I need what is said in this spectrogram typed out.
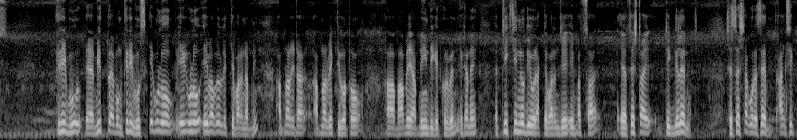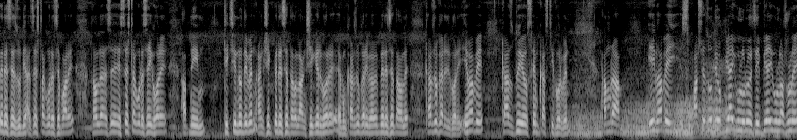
ত্রিভুজ বৃত্ত এবং ত্রিভুজ, এগুলো এগুলো এইভাবেও লিখতে পারেন আপনি। আপনার এটা, আপনার ব্যক্তিগত ভাবে আপনি ইন্ডিকেট করবেন। এখানে টিক চিহ্ন দিয়েও রাখতে পারেন যে এই বাচ্চা চেষ্টায় টিক দিলেন, সে চেষ্টা করেছে, আংশিক পেরেছে, যদি চেষ্টা করেছে পারে, তাহলে সে, চেষ্টা করেছে এই ঘরে আপনি চিহ্ন দেবেন, আংশিক পেরেছে তাহলে আংশিকের ঘরে এবং কার্যকারীভাবে পেরেছে তাহলে কার্যকারীর ঘরে। এভাবে কাজ দুইয়েও সেম কাজটি করবেন। আমরা এইভাবেই পাশে যদিও পিআইগুলো রয়েছে, এই পিআইগুলো আসলে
